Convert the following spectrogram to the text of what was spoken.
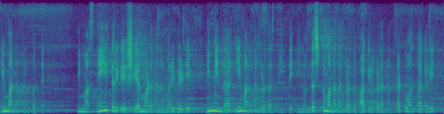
ನಿಮ್ಮನ್ನು ತಲುಪುತ್ತೆ. ನಿಮ್ಮ ಸ್ನೇಹಿತರಿಗೆ ಶೇರ್ ಮಾಡೋದನ್ನು ಮರಿಬೇಡಿ. ನಿಮ್ಮಿಂದ ಈ ಮನದಂಗಳದ ಸ್ನೇಹಿತೆ ಇನ್ನೊಂದಷ್ಟು ಮನದಂಗಳದ ಬಾಗಿಲುಗಳನ್ನು ತಟ್ಟುವಂತಾಗಲಿ.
